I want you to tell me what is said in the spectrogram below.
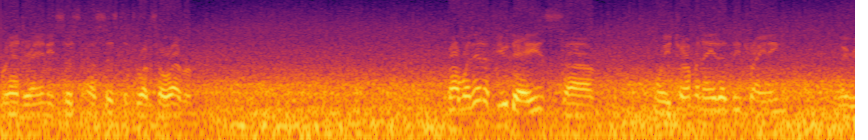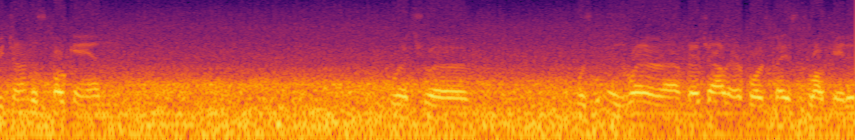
render any assistance whatsoever. But within a few days, uh, we terminated the training. We returned to Spokane, which uh, was is where uh, Fairchild Air Force Base is located,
